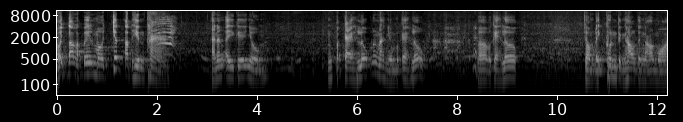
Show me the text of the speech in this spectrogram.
រួចដល់ទៅពេលមកចិត្តអត់ហ៊ានថាអាហ្នឹងអីគេញោមប្រកេះលោកហ្នឹងណាញោមប្រកេះលោកបើប្រកេះលោកចំដេចគុណទាំងហោលទាំងងោលមក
